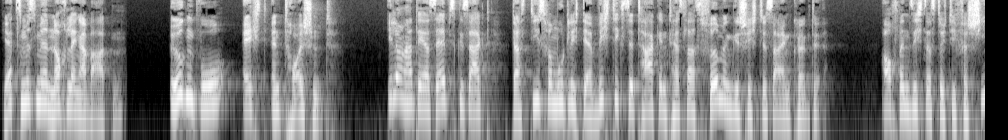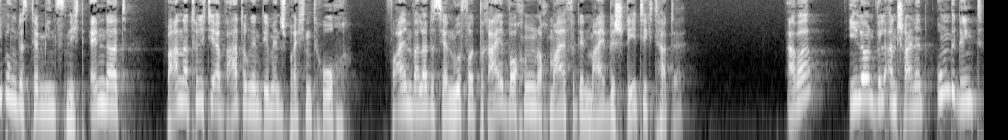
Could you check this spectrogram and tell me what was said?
Jetzt müssen wir noch länger warten. Irgendwo echt enttäuschend. Elon hatte ja selbst gesagt, dass dies vermutlich der wichtigste Tag in Teslas Firmengeschichte sein könnte. Auch wenn sich das durch die Verschiebung des Termins nicht ändert, waren natürlich die Erwartungen dementsprechend hoch. Vor allem, weil er das ja nur vor drei Wochen nochmal für den Mai bestätigt hatte. Aber Elon will anscheinend unbedingt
